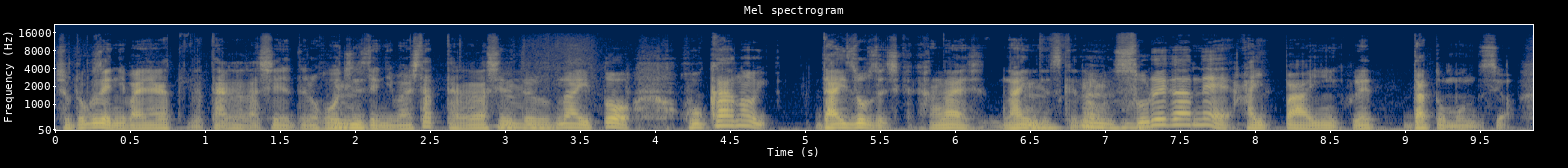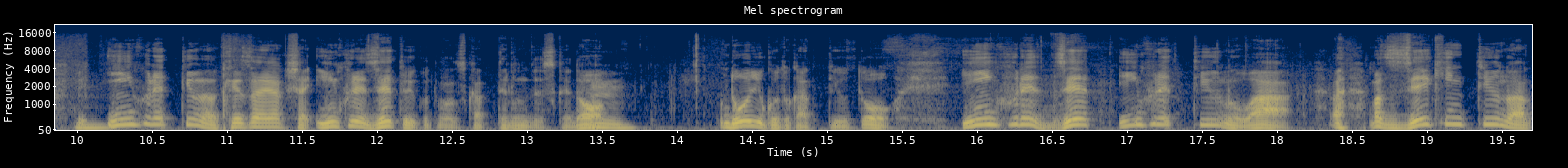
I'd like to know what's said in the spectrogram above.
所得税2倍に上がってたかが知れてる法人税2倍したってたかが知れてるないと、他の大増税しか考えないんですけど、うん。うんそれがねハイパーインフレだと思うんですよ。でインフレっていうのは経済学者インフレ税という言葉を使ってるんですけど、うん。どういうことかっていうとインフレ税インフレっていうのはあまず税金っていうのは、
